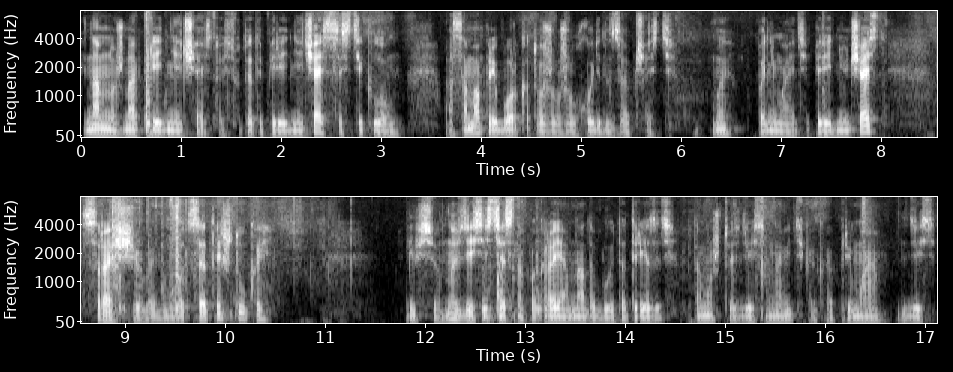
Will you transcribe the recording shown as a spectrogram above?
И нам нужна передняя часть. То есть вот эта передняя часть со стеклом. А сама приборка тоже уже уходит в запчасти. Мы, понимаете, переднюю часть сращиваем вот с этой штукой. И все. Ну, здесь, естественно, по краям надо будет отрезать, потому что здесь, она, видите, какая прямая. Здесь,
